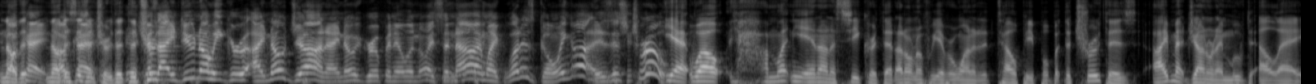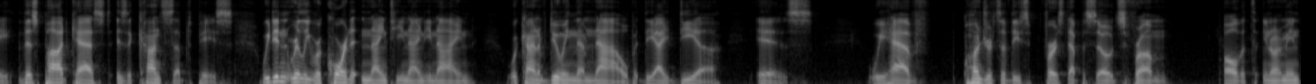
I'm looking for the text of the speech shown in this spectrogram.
no, th- no, this okay. isn't true. The, the Because truth, I do know he grew. I know John. I know he grew up in Illinois. So now I'm like, what is going on? Is this true? Yeah, well, I'm letting you in on a secret that I don't know if we ever wanted to tell people, but the truth is, I met John when I moved to LA. This podcast is a concept piece. We didn't really record it in 1999. We're kind of doing them now, but the idea is we have hundreds of these first episodes from all the, t- you know what I mean?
